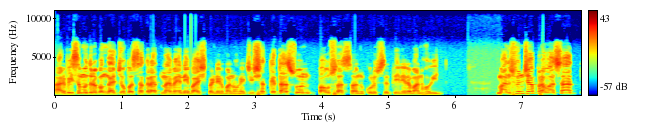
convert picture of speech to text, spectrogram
अरबी समुद्र बंगालच्या उपसागरात नव्याने बाष्प निर्माण होण्याची शक्यता असून पावसास अनुकूल स्थिती निर्माण होईल. मान्सूनच्या प्रवासात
